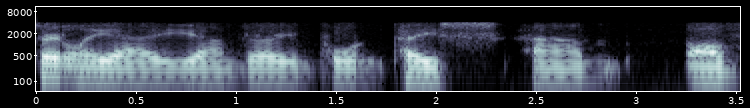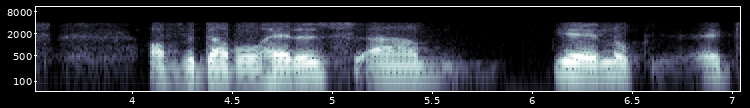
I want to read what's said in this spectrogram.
certainly a um, very important piece um, of of the double headers. Um, yeah, look, it's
